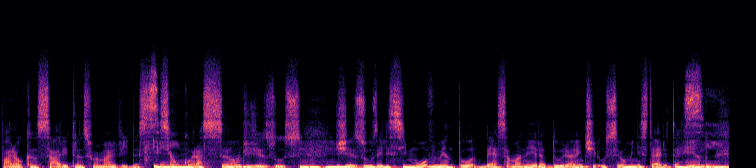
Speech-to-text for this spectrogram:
para alcançar e transformar vidas. Sim. Esse é o coração de Jesus. Uhum. Jesus ele se movimentou dessa maneira durante o seu ministério terreno. Sim.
